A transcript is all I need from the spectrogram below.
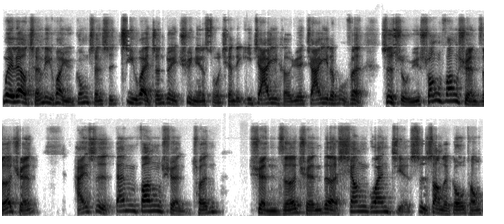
未料陈立焕与工程师计外针对去年所签的一加一合约加一的部分，是属于双方选择权，还是单方选存选择权的相关解释上的沟通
